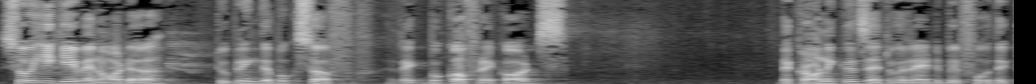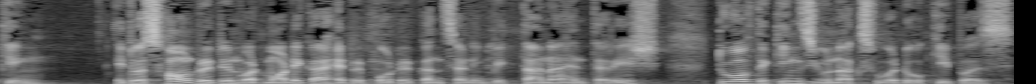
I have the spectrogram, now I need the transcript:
So he gave an order to bring the books of, book of records, the chronicles that were read before the king. It was found written what Mordecai had reported concerning Bigthana and Teresh, two of the king's eunuchs who were doorkeepers,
